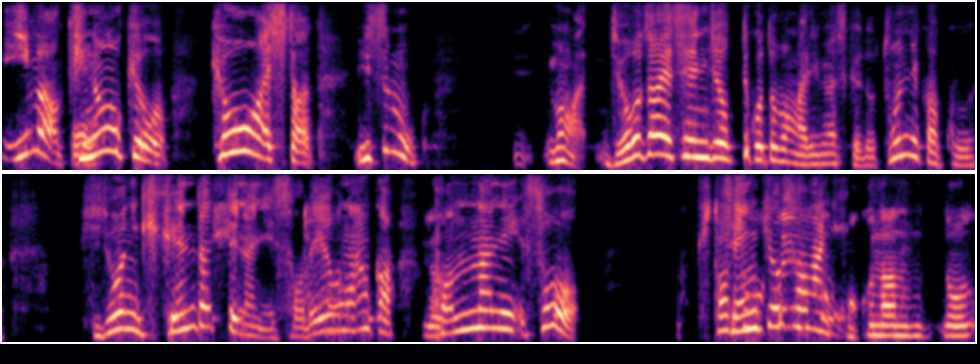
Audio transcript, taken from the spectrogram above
今、昨日、今日、今日はした、いつも、まあ、常在戦場って言葉がありますけど、とにかく非常に危険だってのに、それをなんか、こんなに、そう。北朝鮮の国難の、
